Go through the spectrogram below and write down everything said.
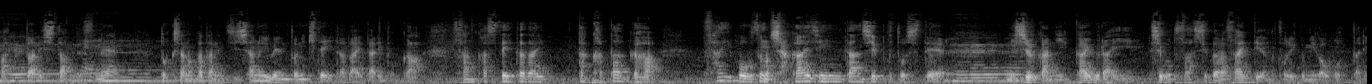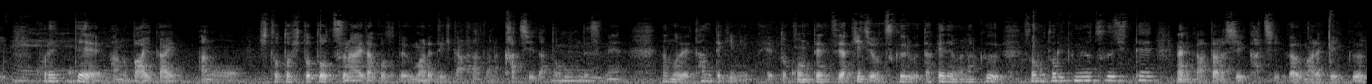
あったりしたんですね。読者の方に自社のイベントに来ていただいたりとか参加していただいた方がサイボーズの社会人インターンシップとしてへー。2週間に1回ぐらい仕事させてくださいっていうような取り組みが起こったり。これってあの媒介あの人と人とつないだことで生まれてきた新たな価値だと思うんですね。なので端的に、えっと、コンテンツや記事を作るだけではなくその取り組みを通じて何か新しい価値が生まれていく。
